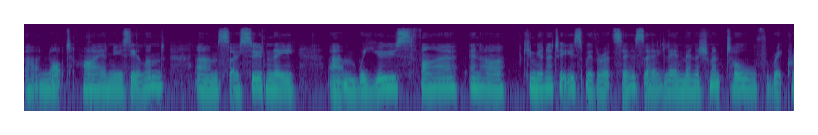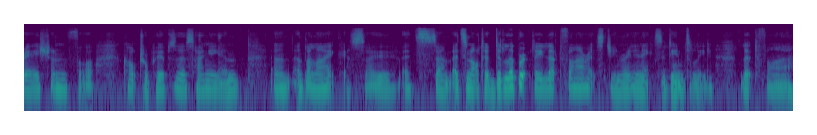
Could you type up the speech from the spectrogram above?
are not high in New Zealand. Um, so certainly um, we use fire in our communities, whether it's as a land management tool for recreation, for cultural purposes, hāngī and, and, and the like. So it's um, it's not a deliberately lit fire; it's generally an accidentally lit fire.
